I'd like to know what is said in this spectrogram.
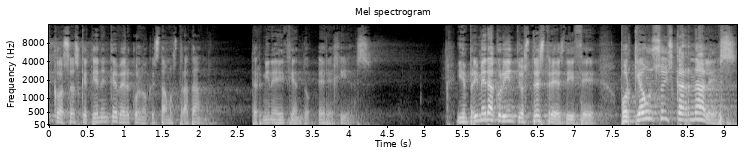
cosas que tienen que ver con lo que estamos tratando. Termina diciendo herejías. Y en 1 Corintios 3:3 dice, porque aún sois carnales,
